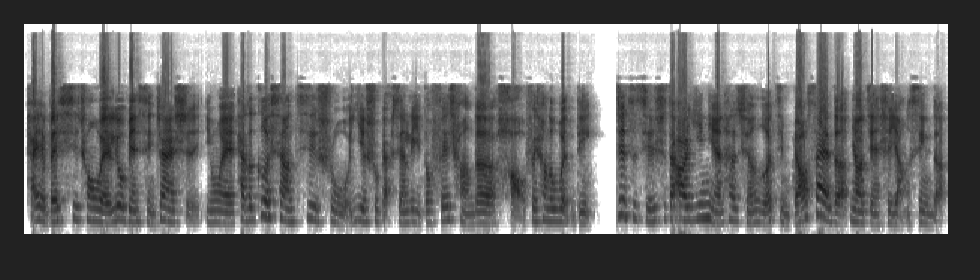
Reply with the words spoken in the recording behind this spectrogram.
他也被戏称为“六边形战士”，因为他的各项技术、艺术表现力都非常的好，非常的稳定。这次其实是在二一年，他的全俄锦标赛的尿检是阳性的。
